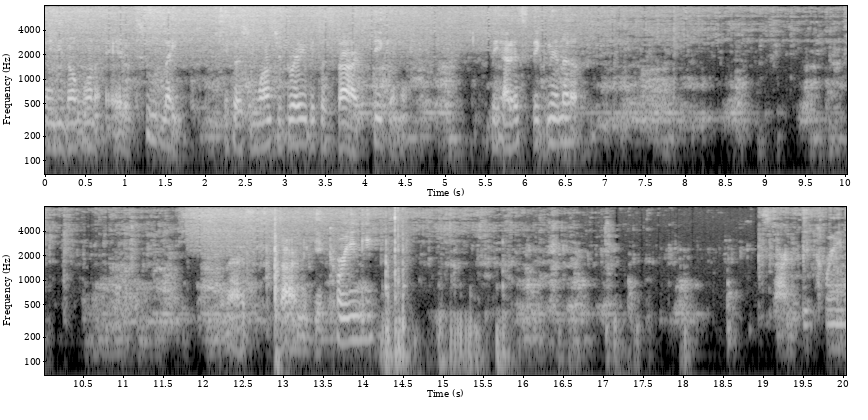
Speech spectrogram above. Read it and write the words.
and you don't want to add it too late because you want your gravy to start thickening. See how that's thickening up? Now it's to get creamy. Starting to get creamy.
